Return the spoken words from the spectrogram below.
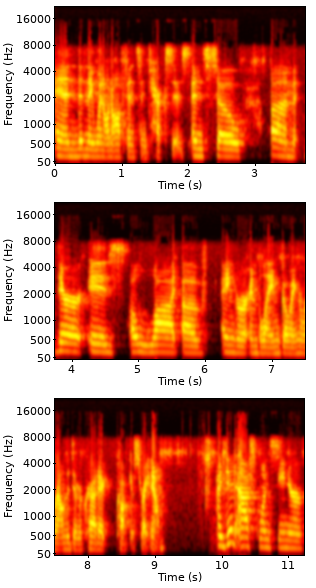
and then they went on offense in Texas, and so um, there is a lot of anger and blame going around the Democratic caucus right now. I did ask one senior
